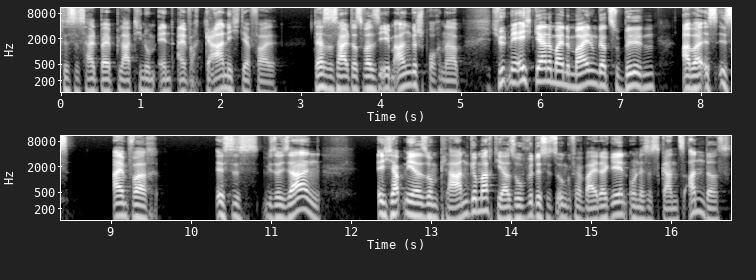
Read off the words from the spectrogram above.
das ist halt bei Platinum End einfach gar nicht der Fall. Das ist halt das, was ich eben angesprochen habe. Ich würde mir echt gerne meine Meinung dazu bilden, aber es ist einfach, es ist, wie soll ich sagen, ich habe mir so einen Plan gemacht, ja, so wird es jetzt ungefähr weitergehen und es ist ganz anders.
